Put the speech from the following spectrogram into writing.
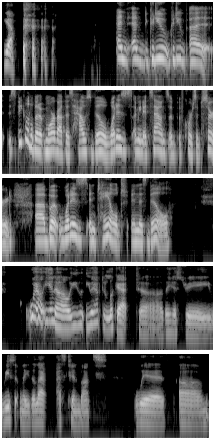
yeah. and and could you could you uh, speak a little bit more about this House bill? What is? I mean, it sounds of course absurd, uh, but what is entailed in this bill? Well, you know, you you have to look at uh, the history recently, the last, ten months, with um,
